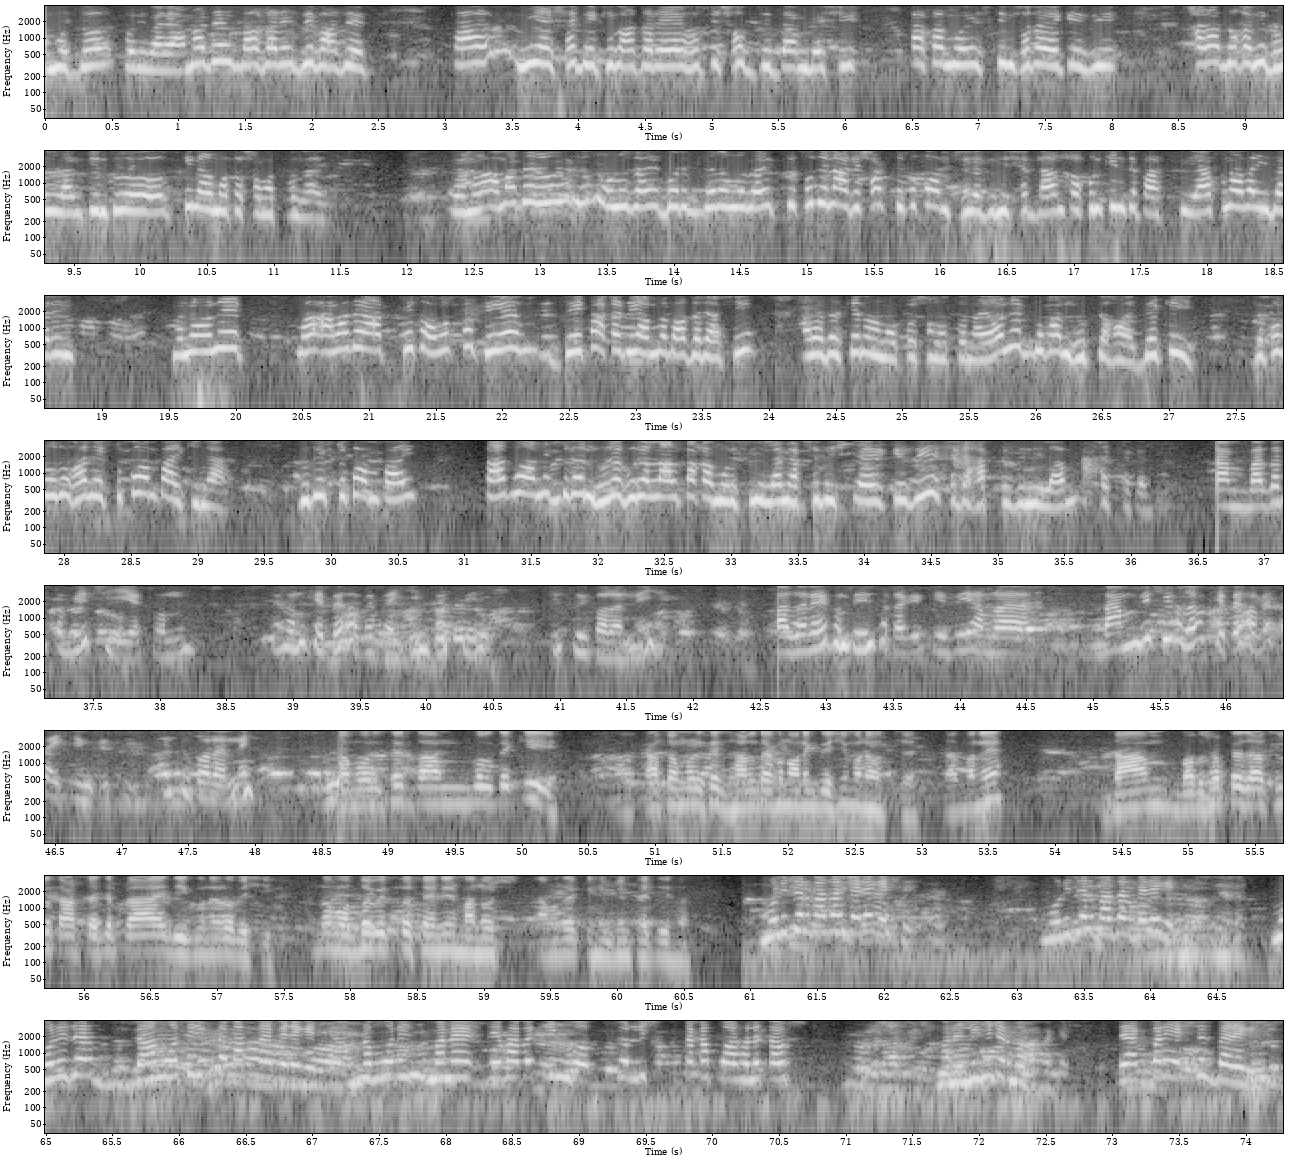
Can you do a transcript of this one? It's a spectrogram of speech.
আমরা মধ্য পরিবারে। আমাদের বাজারে যে বাজেট, তা নিয়ে এসে দেখি বাজারে হচ্ছে সবজির দাম বেশি। কাঁচামরিচ তিনশো টাকা কেজি। সারা দোকানে ঘুরলাম, কিন্তু কেনার মতো সামর্থ্য নাই। আমাদের অনুযায়ী, গরিবদের অনুযায়ী কিছুদিন আগে সব কিছু কম ছিল জিনিসের দাম, তখন কিনতে পারছি। এখন আবার ইদারিং মানে অনেক আমাদের আর্থিক অবস্থা থেকে যে টাকা দিয়ে আমরা বাজারে আসি, আমাদের কেনার মতো সামর্থ্য নাই। অনেক দোকান ঘুরতে হয়, দেখি যে কোনো দোকানে একটু কম পাই কিনা। যদি একটু কম পাই। তারপর অনেক দোকান ঘুরে ঘুরে লাল পাকা মরিচ নিলাম একশো বিশ টাকা কেজি সেটা হাফ কেজি নিলাম ষাট টাকা দিয়ে। দাম বাজার তো বেশি এখন। এখন খেতে হবে তাই কিনতেছি কিছুই করার নেই। বাজারে এখন তিনশো টাকা কেজি আমরা দাম বেশি হলেও খেতে হবে তাই কিনতেছি কিছু করার নেই। মরিচের দাম বলতে কি কাঁচা মরিচের ঝালটা এখন অনেক বেশি মনে হচ্ছে। তার মানে দাম গত সপ্তাহে যা ছিল তার চাইতে প্রায় দ্বিগুণেরও বেশি। আমরা মধ্যবিত্ত শ্রেণির মানুষ, আমাদেরকে হিমশিম খাইতেই হয়। মরিচের বাজার বেড়ে গেছে। মরিচের বাজার বেড়ে গেছে। মরিচের দাম অতিরিক্ত মাত্রায় বেড়ে গেছে। আমরা মরিচ মানে যেভাবে কিনবো, চল্লিশ টাকা পোয়া হলে তাও মানে লিমিটের মধ্যে থাকে। একবারে এক্সেস বেড়ে গেছে।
